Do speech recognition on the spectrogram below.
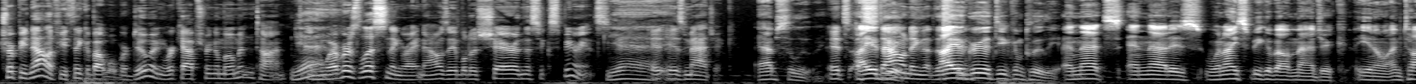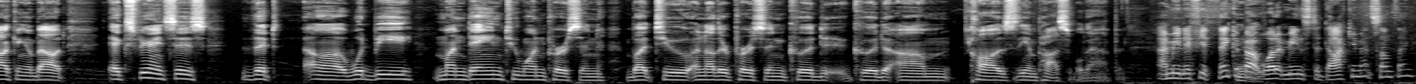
trippy now if you think about what we're doing, we're capturing a moment in time. Yeah. And whoever's listening right now is able to share in this experience. Yeah. It is magic. Absolutely. It's I agree. astounding that this I agree with you completely. And that's and that is when I speak about magic, you know, I'm talking about experiences that uh, would be mundane to one person, but to another person could could um, cause the impossible to happen. I mean, if you think about what it means to document something,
